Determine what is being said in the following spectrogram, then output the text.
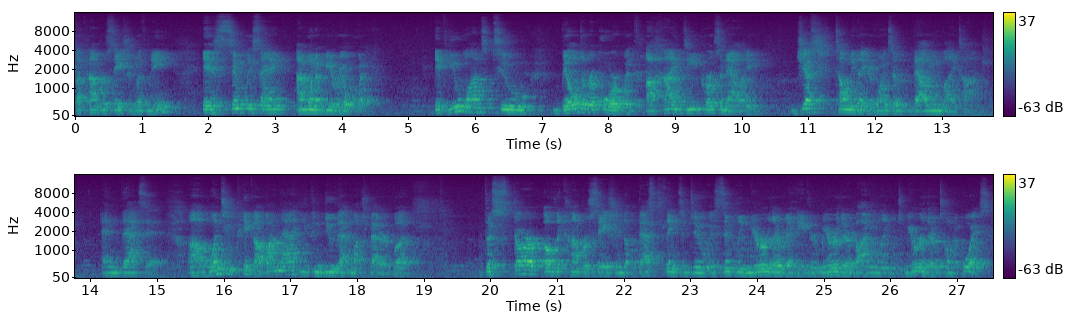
a conversation with me is simply saying, I want to be real quick. If you want to build a rapport with a high D personality, just tell me that you're going to value my time. And that's it. Um, once you pick up on that, you can do that much better. But the start of the conversation, the best thing to do is simply mirror their behavior, mirror their body language, mirror their tone of voice.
